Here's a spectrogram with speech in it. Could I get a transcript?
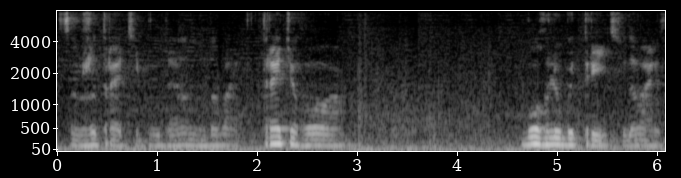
Це вже третій буде, ну давайте. Третього. Бог любить трійцю, давайте.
